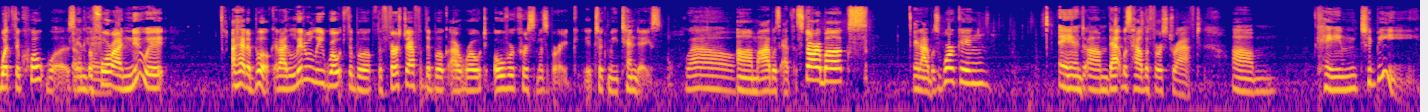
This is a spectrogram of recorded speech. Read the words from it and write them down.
what the quote was. And before I knew it, I had a book, and I literally wrote the book. The first draft of the book I wrote over Christmas break. It took me 10 days. Wow. Um, I was at the Starbucks and I was working, and um, that was how the first draft um, came to be.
